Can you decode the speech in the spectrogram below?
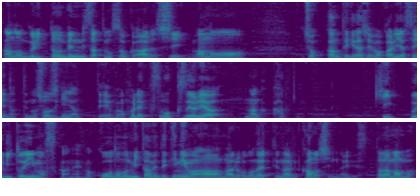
あの、グリッドの便利さってもすごくあるし、あの、直感的だし分かりやすいなっていうのは正直にあって、フレックスボックスよりは、なんか、きっぷりと言いますかね。まあ、コードの見た目的には、ああ、なるほどねってなるかもしれないです。ただまあ、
